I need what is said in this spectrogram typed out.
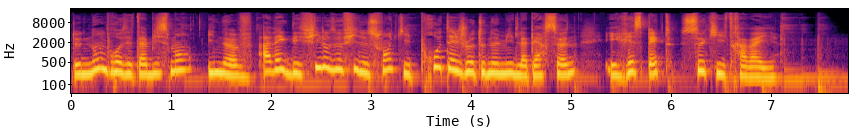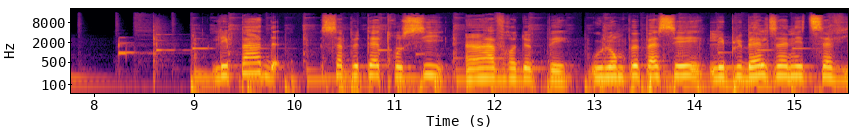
De nombreux établissements innovent avec des philosophies de soins qui protègent l'autonomie de la personne et respectent ceux qui y travaillent. L'EHPAD, ça peut être aussi un havre de paix où l'on peut passer les plus belles années de sa vie.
